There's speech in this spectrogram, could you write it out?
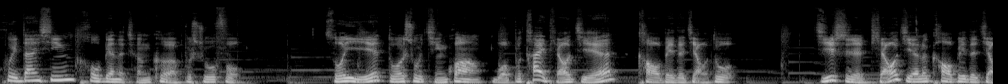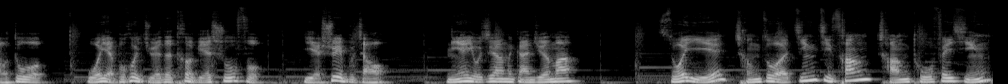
会担心后边的乘客不舒服，所以多数情况我不太调节靠背的角度，即使调节了靠背的角度，我也不会觉得特别舒服，也睡不着。你也有这样的感觉吗？所以，乘坐经济舱长途飞行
